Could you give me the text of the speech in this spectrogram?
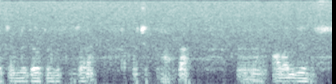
ekranda gördüğünüz üzere o çıktılarda e, alabiliyoruz.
